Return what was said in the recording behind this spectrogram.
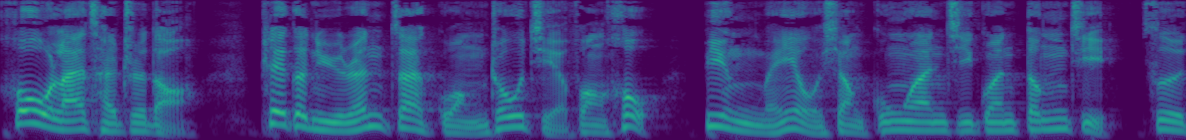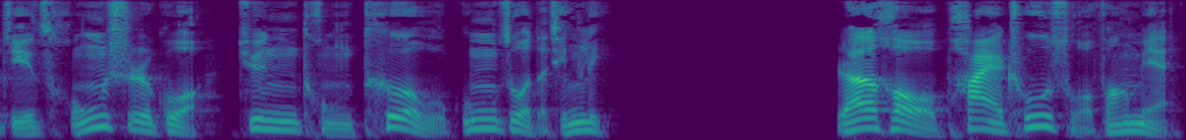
后来才知道，这个女人在广州解放后，并没有向公安机关登记自己从事过军统特务工作的经历。然后派出所方面。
